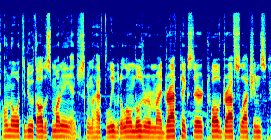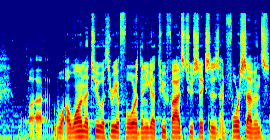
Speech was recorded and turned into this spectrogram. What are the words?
don't know what to do with all this money. I'm just to have to leave it alone. Those are my draft picks there, 12 draft selections uh, a 1, a 2, a 3, a 4. Then you got two fives, two sixes, and four sevens.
